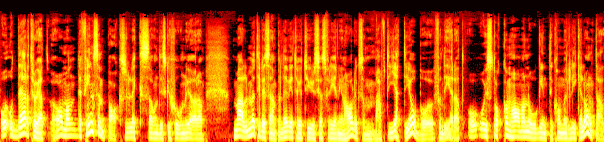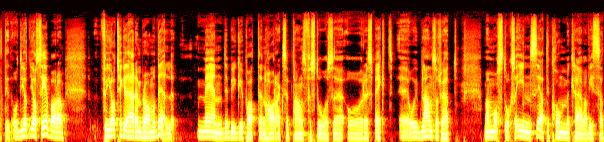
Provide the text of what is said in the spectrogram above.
Och, och där tror jag att ja, man, det finns en bakläxa och en diskussion att göra. Malmö till exempel, där vet jag att Hyresgästföreningen har liksom haft jättejobb och funderat. Och, och, i Stockholm har man nog inte kommit lika långt alltid. Och jag, jag ser bara, för jag tycker det här är en bra modell. Men det bygger på att den har acceptans, förståelse och respekt. Eh, och ibland så tror jag att man måste också inse att det kommer kräva vissa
